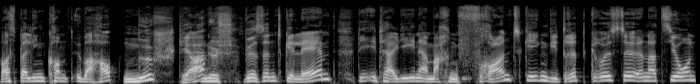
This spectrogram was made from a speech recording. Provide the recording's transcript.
Aus Berlin kommt überhaupt nichts. Ja? Nichts. Wir sind gelähmt. Die Italiener machen Front gegen die drittgrößte Nation,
